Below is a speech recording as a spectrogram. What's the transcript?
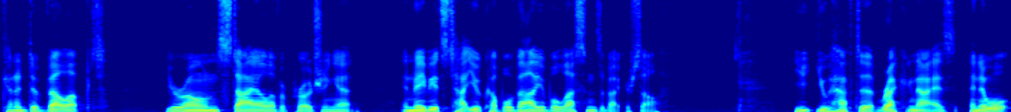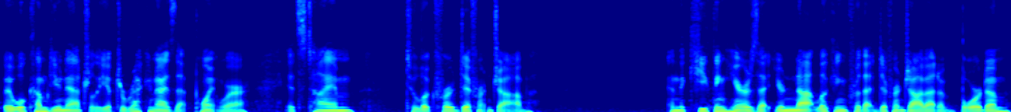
kind of developed your own style of approaching it. And maybe it's taught you a couple valuable lessons about yourself. You, you have to recognize, and it will, it will come to you naturally. You have to recognize that point where it's time to look for a different job and the key thing here is that you're not looking for that different job out of boredom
